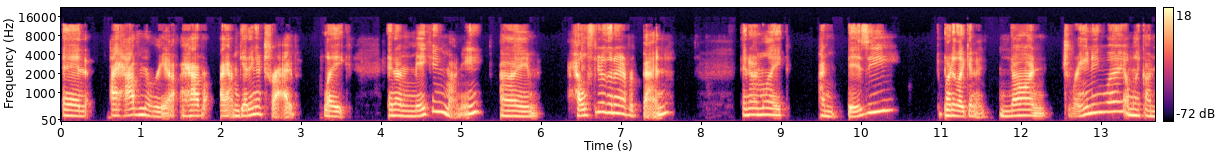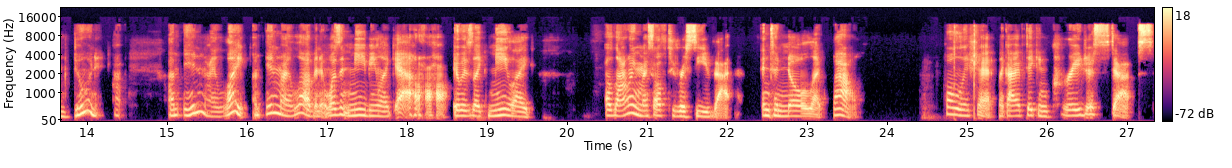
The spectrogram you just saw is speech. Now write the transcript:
And I have Maria. I have, I'm getting a tribe, like, and I'm making money. I'm healthier than I ever been. And I'm like, I'm busy, but like in a non draining way. I'm like, I'm doing it. I, I'm in my light. I'm in my love. And it wasn't me being like, yeah, ha, ha, ha. It was like me, like allowing myself to receive that and to know, like, wow, holy shit, like I have taken courageous steps,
